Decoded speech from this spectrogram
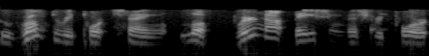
who wrote the report saying, "Look, we're not basing this report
